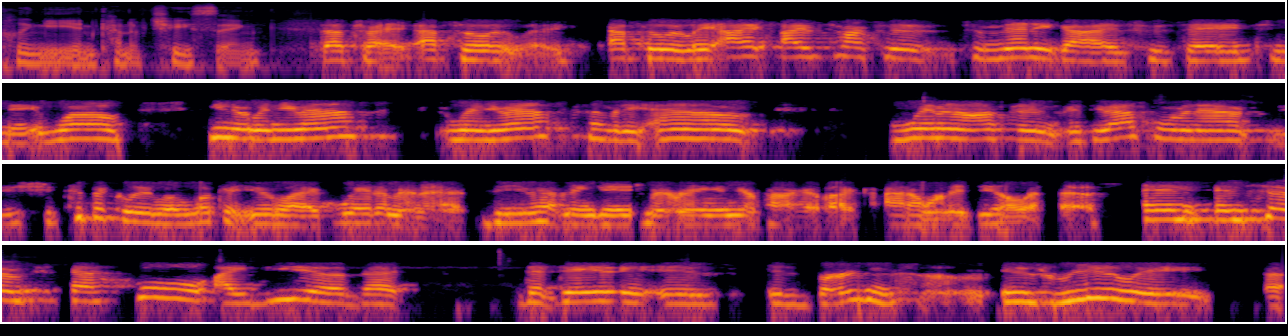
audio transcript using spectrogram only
clingy and kind of chasing. That's right. Absolutely. Absolutely. I, I've talked to, to many guys who say to me, well, you know, when you ask when you ask somebody out, women often, if you ask a woman out, she typically will look at you like, wait a minute, do you have an engagement ring in your pocket? Like, I don't want to deal with this. And, and so that whole idea that, that dating is, is burdensome is really uh,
